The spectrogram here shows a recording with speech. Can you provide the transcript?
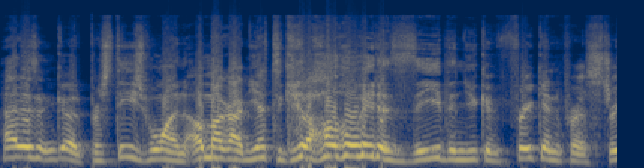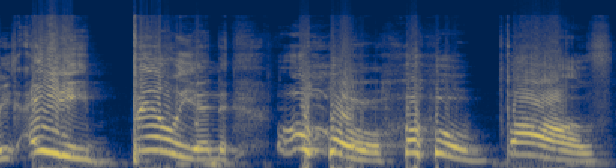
that isn't good. Prestige 1 oh my god, you have to get all the way to Z, then you can freaking prestige. 80 billion! Oh, oh, balls!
